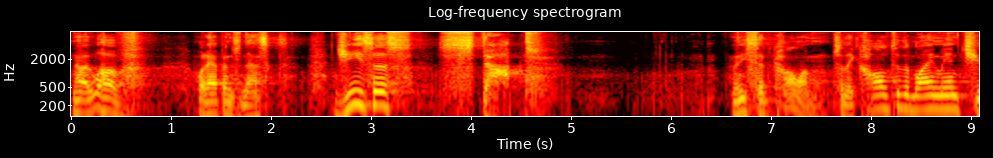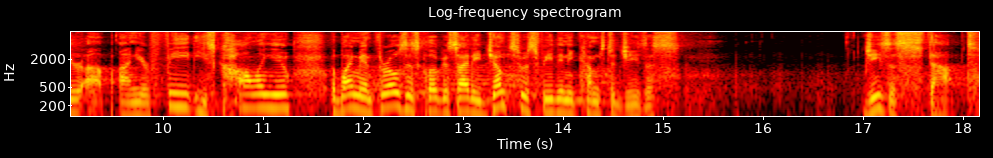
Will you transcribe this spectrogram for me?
Now, I love what happens next. Jesus stopped. And he said, Call him. So they called to the blind man, Cheer up on your feet. He's calling you. The blind man throws his cloak aside. He jumps to his feet and he comes to Jesus. Jesus stopped.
